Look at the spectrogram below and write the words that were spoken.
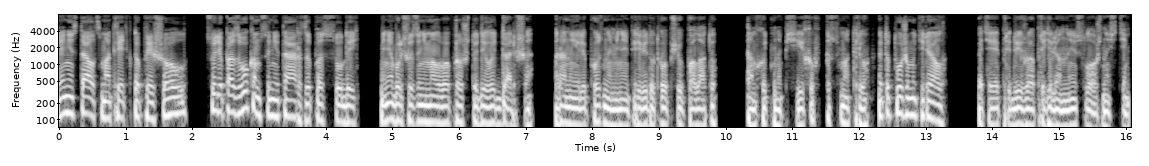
я не стал смотреть, кто пришел. Судя по звукам, санитар за посудой. Меня больше занимал вопрос, что делать дальше. Рано или поздно меня переведут в общую палату. Там хоть на психов посмотрю. Это тоже материал, хотя я предвижу определенные сложности.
